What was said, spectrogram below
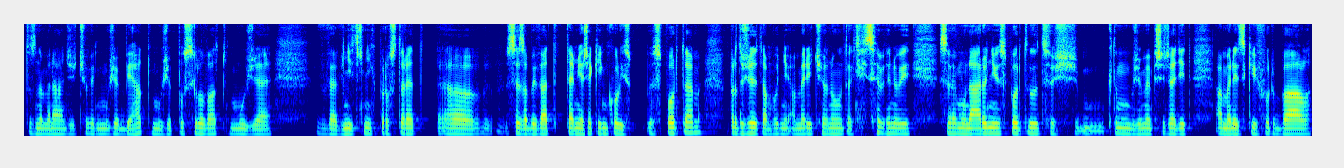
To znamená, že člověk může běhat, může posilovat, může ve vnitřních prostorech eh, se zabývat téměř jakýmkoliv sportem, protože je tam hodně Američanů, tak ti se věnují svému národnímu sportu, což k tomu můžeme přiřadit americký fotbal,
